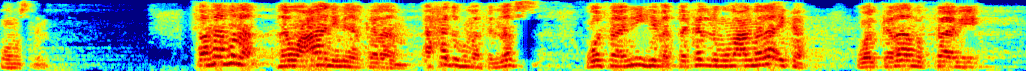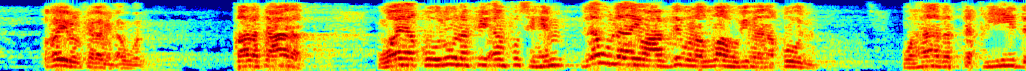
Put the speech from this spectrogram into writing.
ومسلم. فها هنا نوعان من الكلام. أحدهما في النفس وثانيهما التكلم مع الملائكة والكلام الثاني غير الكلام الأول. قال تعالى ويقولون في أنفسهم لولا يعذبنا الله بما نقول. وهذا التقييد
